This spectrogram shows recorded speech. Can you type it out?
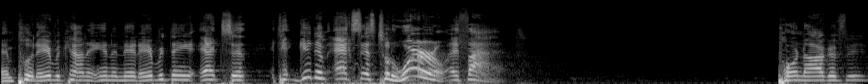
And put every kind of internet, everything access, get them access to the world at five pornography,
